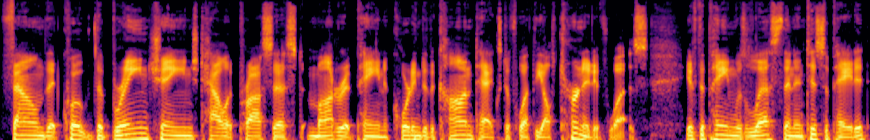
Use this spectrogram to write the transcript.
found that, quote, the brain changed how it processed moderate pain according to the context of what the alternative was. If the pain was less than anticipated,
